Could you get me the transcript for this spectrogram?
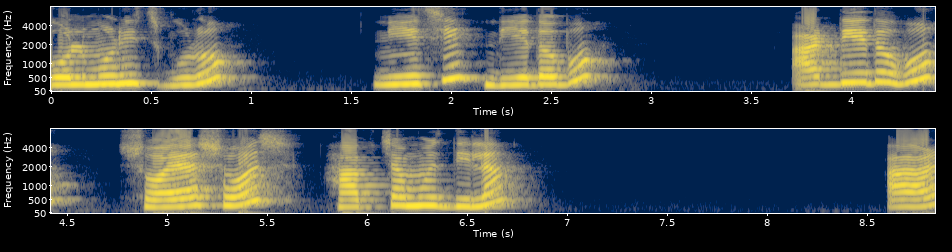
গোলমরিচ গুঁড়ো। নিয়েছি, দিয়ে দেবো। আর দিয়ে দেবো সয়া সস, হাফ চামচ দিলাম। আর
